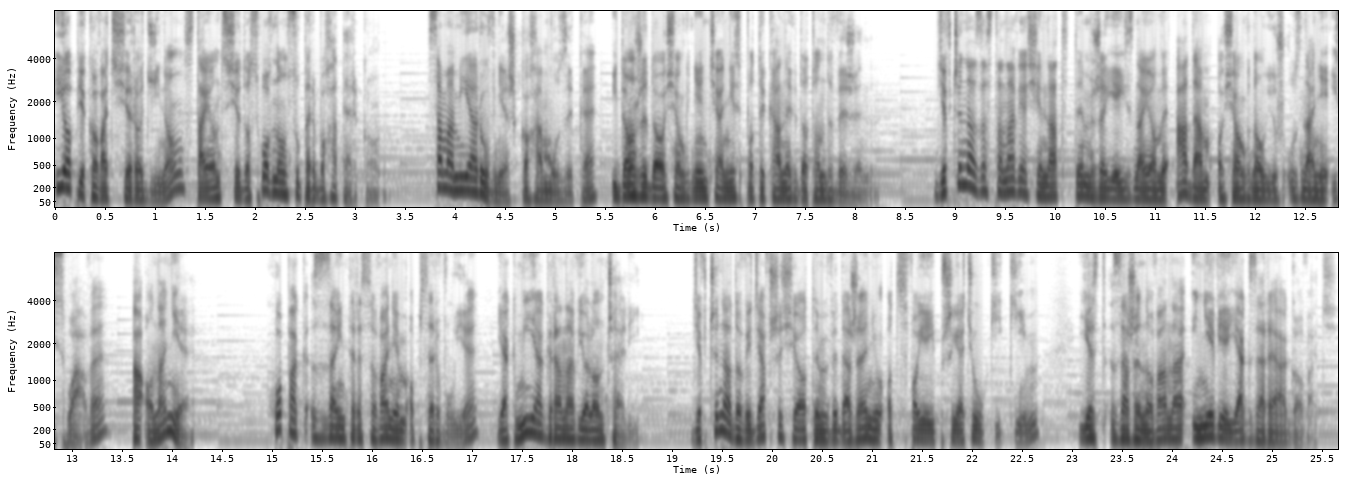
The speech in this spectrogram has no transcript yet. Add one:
i opiekować się rodziną, stając się dosłowną superbohaterką. Sama Mia również kocha muzykę i dąży do osiągnięcia niespotykanych dotąd wyżyn. Dziewczyna zastanawia się nad tym, że jej znajomy Adam osiągnął już uznanie i sławę, a ona nie. Chłopak z zainteresowaniem obserwuje, jak Mia gra na wiolonczeli. Dziewczyna, dowiedziawszy się o tym wydarzeniu od swojej przyjaciółki Kim, jest zażenowana i nie wie, jak zareagować.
